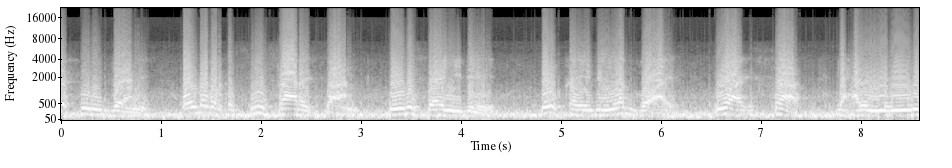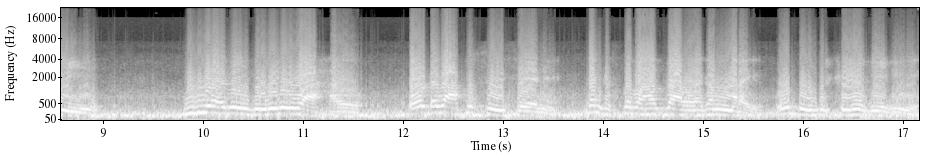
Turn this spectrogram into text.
dhafurudaane oo dhabarka sii saaraysaan nooga saayidee dhulka idinla go'ay waa isaas dhaxal madoobeye guryahabaydi weli waa hal oo dhagax ku siiseene dhan kastaba haddaa laga maray oo dumbirkiradeediye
